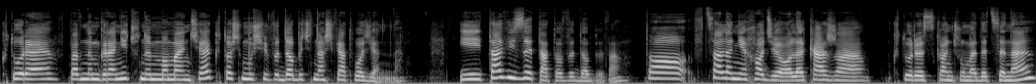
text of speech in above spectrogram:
które w pewnym granicznym momencie ktoś musi wydobyć na światło dzienne. I ta wizyta to wydobywa. To wcale nie chodzi o lekarza, który skończył medycynę,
